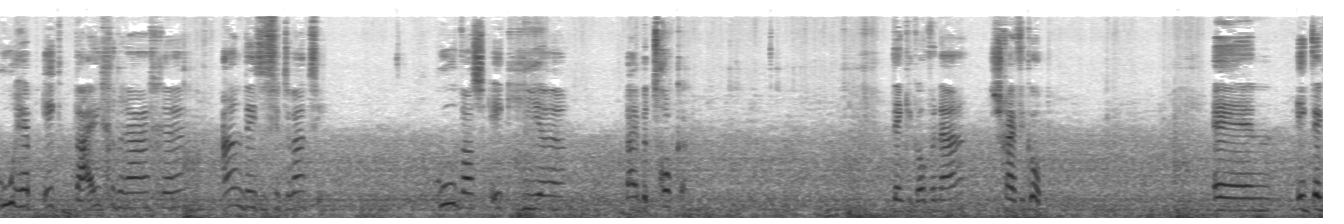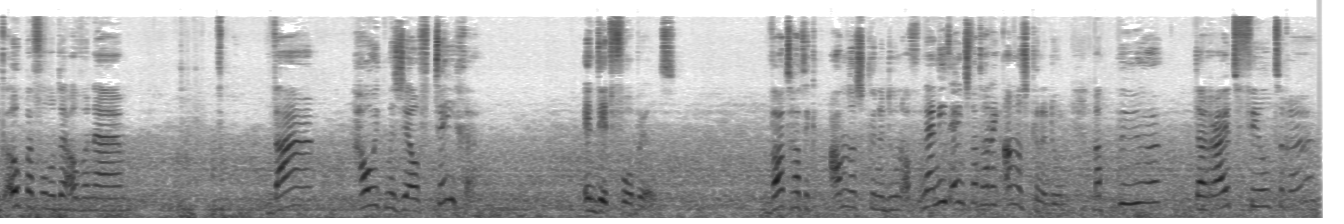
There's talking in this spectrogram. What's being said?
hoe heb ik bijgedragen aan deze situatie? Hoe was ik hierbij betrokken? Denk ik over na, schrijf ik op. En ik denk ook bijvoorbeeld daarover na, waar hou ik mezelf tegen in dit voorbeeld? Wat had ik anders kunnen doen? Of nou, niet eens wat had ik anders kunnen doen, maar puur daaruit filteren.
